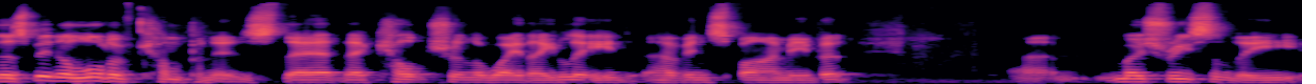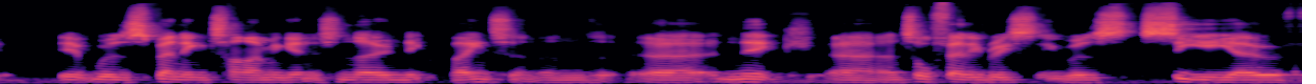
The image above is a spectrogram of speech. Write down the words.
there's been a lot of companies their their culture and the way they lead have inspired me, but um, most recently it was spending time and getting to know Nick Beighton. And uh, Nick, uh, until fairly recently, was CEO of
